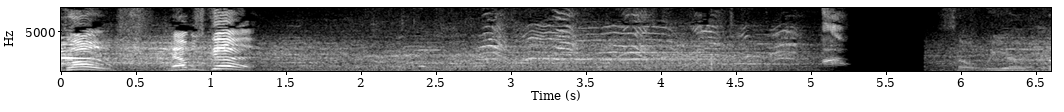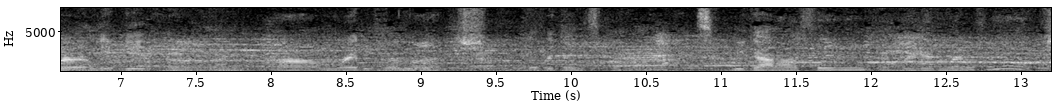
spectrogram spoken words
Close. That was good. So we are currently getting um, ready for lunch. Everything's packed. We got our food and we're getting ready for lunch.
